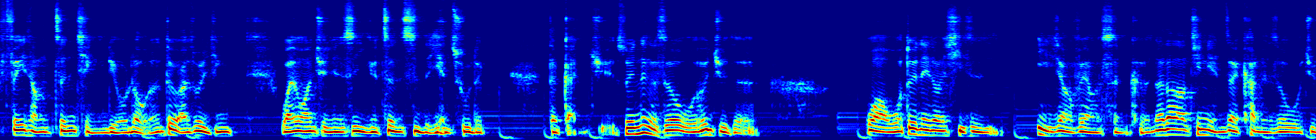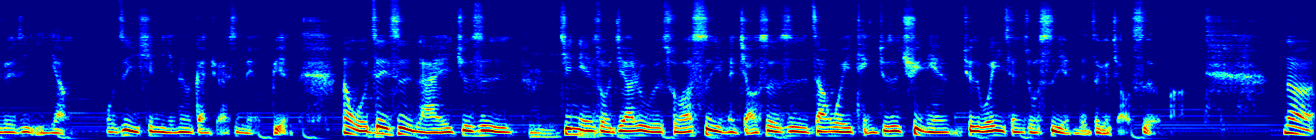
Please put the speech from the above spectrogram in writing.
非常真情流露的，对我来说已经完完全全是一个正式的演出的的感觉。所以那个时候我会觉得。哇，我对那段戏是印象非常深刻。那到今年在看的时候，我觉得是一样，我自己心里那个感觉还是没有变。那我这次来就是今年所加入的、所要饰演的角色是张威婷，就是去年就是魏以晨所饰演的这个角色嘛。那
